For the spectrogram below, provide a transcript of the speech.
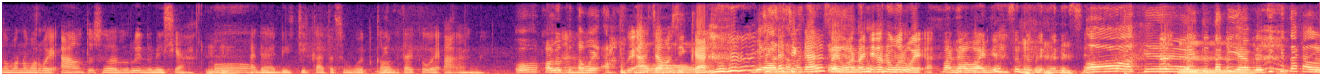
nomor-nomor WA untuk seluruh Indonesia. Oh. Ada di Cika tersebut kalau kita ke WA kan. Oh, kalau kita WA. WA sama Oh. Cika. WA Cika sama Cika, saya ya? mau nanya nomor WA Pandawanya seluruh Indonesia. Oh oke itu iya, tadi iya. ya berarti kita kalau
